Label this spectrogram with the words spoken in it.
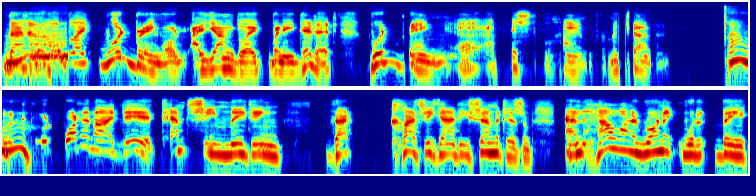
that an old Blake would bring, or a young Blake when he did it, would bring uh, a pistol home from a German. Oh, wow. what an idea, Kempsey meeting that classic anti Semitism. And how ironic would it be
